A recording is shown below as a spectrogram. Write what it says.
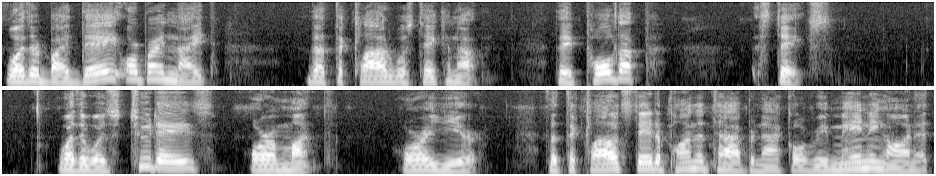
whether by day or by night, that the cloud was taken up. They pulled up stakes, whether it was two days or a month or a year that the cloud stayed upon the tabernacle, remaining on it.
